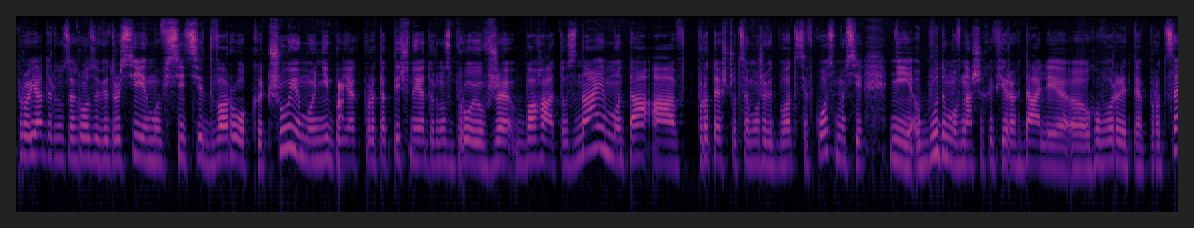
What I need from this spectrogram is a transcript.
Про ядерну загрозу від Росії ми всі ці два роки чуємо, ніби як про тактичну ядерну зброю вже багато знаємо. Та а про те, що це може відбуватися в космосі, ні, будемо в наших ефірах далі е, говорити про це.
